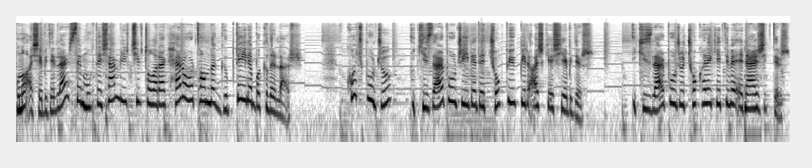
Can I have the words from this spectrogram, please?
Bunu aşabilirlerse muhteşem bir çift olarak her ortamda gıpta ile bakılırlar. Koç burcu İkizler burcu ile de çok büyük bir aşk yaşayabilir. İkizler burcu çok hareketli ve enerjiktir.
